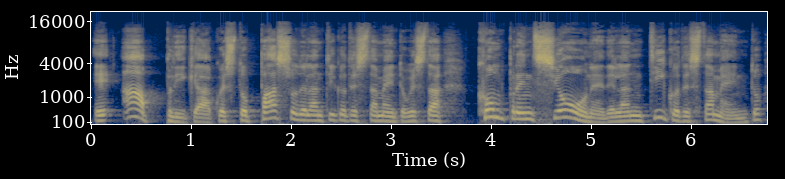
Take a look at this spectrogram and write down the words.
e applica questo passo dell'Antico Testamento, questa comprensione dell'Antico Testamento,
